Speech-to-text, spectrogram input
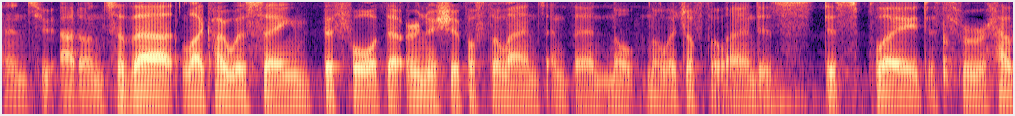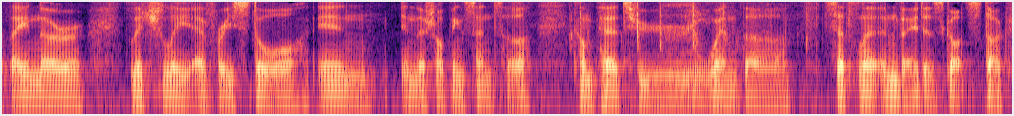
and to add on to that, like I was saying before, the ownership of the land and their knowledge of the land is displayed through how they know literally every store in, in the shopping centre compared to when the settler invaders got stuck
